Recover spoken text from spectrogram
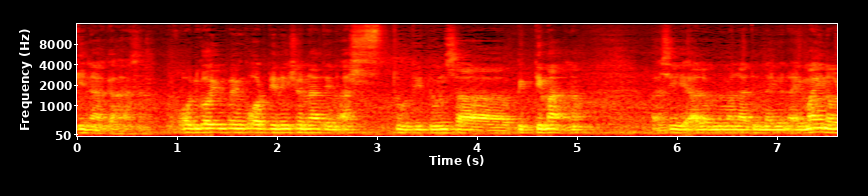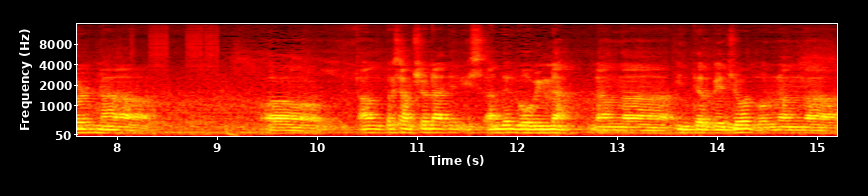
ginagahasa. Ongoing po yung coordination natin as to the dun sa biktima. No? Kasi alam naman natin na yun ay minor na ah, ang presumption natin is undergoing na ng ah, intervention o ng ah,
